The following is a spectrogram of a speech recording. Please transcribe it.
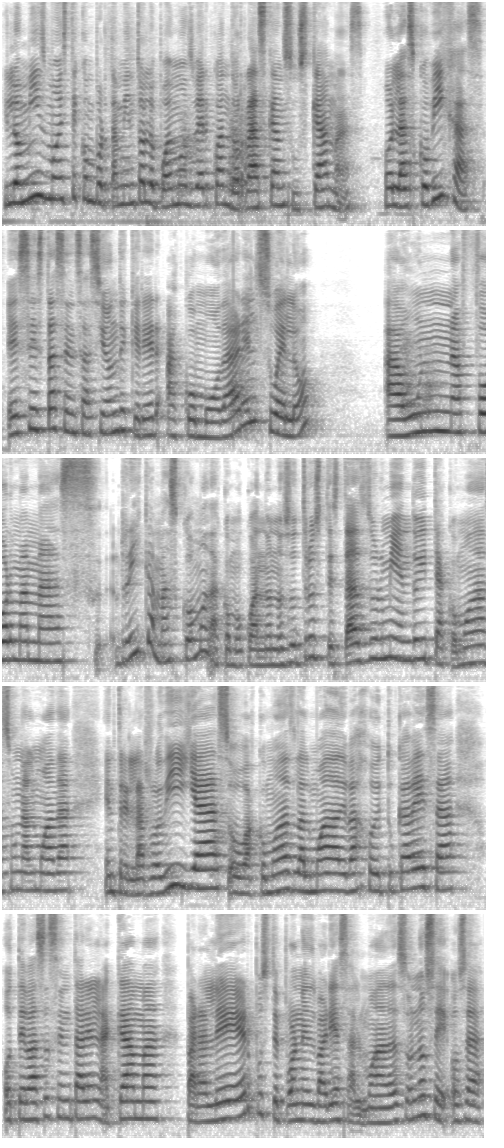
Y lo mismo, este comportamiento lo podemos ver cuando rascan sus camas o las cobijas. Es esta sensación de querer acomodar el suelo a una forma más rica, más cómoda, como cuando nosotros te estás durmiendo y te acomodas una almohada entre las rodillas o acomodas la almohada debajo de tu cabeza o te vas a sentar en la cama para leer, pues te pones varias almohadas o no sé, o sea,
